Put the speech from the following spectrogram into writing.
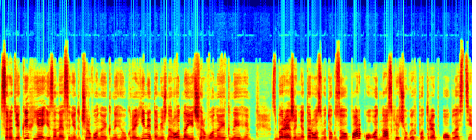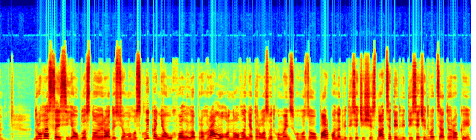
серед яких є і занесені до Червоної книги України та Міжнародної червоної книги. Збереження та розвиток зоопарку – одна з ключових потреб області. Друга сесія обласної ради сьомого скликання ухвалила програму оновлення та розвитку Менського зоопарку на 2016-2020 роки.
